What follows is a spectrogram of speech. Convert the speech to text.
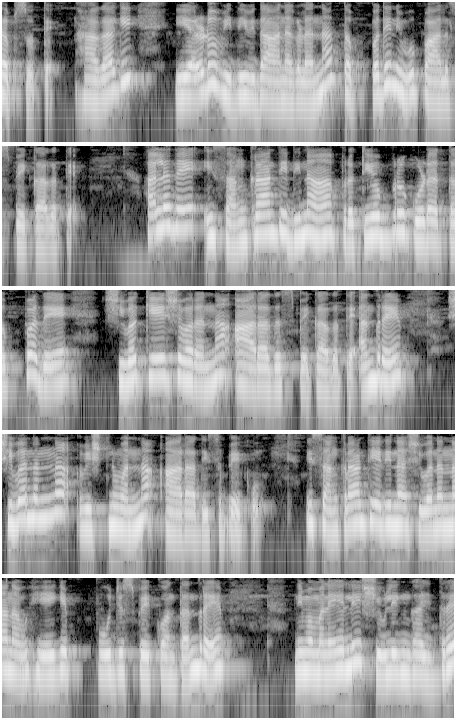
ಲಭಿಸುತ್ತೆ. ಹಾಗಾಗಿ ಎರಡು ವಿಧಿವಿಧಾನಗಳನ್ನು ತಪ್ಪದೆ ನೀವು ಪಾಲಿಸಬೇಕಾಗತ್ತೆ. ಅಲ್ಲದೆ ಈ ಸಂಕ್ರಾಂತಿ ದಿನ ಪ್ರತಿಯೊಬ್ಬರೂ ಕೂಡ ತಪ್ಪದೆ ಶಿವಕೇಶವರನ್ನು ಆರಾಧಿಸಬೇಕಾಗತ್ತೆ. ಅಂದರೆ ಶಿವನನ್ನು, ವಿಷ್ಣುವನ್ನ ಆರಾಧಿಸಬೇಕು. ಈ ಸಂಕ್ರಾಂತಿಯ ದಿನ ಶಿವನನ್ನು ನಾವು ಹೇಗೆ ಪೂಜಿಸಬೇಕು ಅಂತಂದರೆ, ನಿಮ್ಮ ಮನೆಯಲ್ಲಿ ಶಿವಲಿಂಗ ಇದ್ದರೆ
